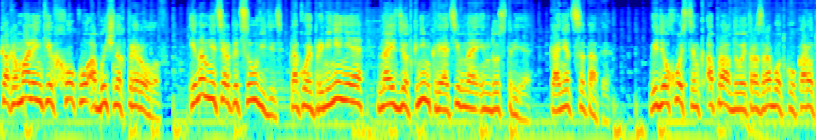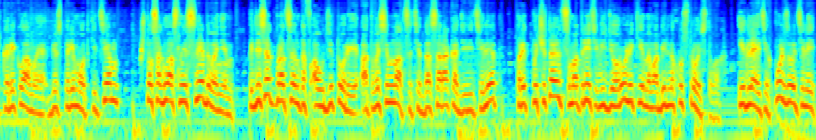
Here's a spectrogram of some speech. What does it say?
как о маленьких хоку обычных прероллов. И нам не терпится увидеть, какое применение найдет к ним креативная индустрия. Конец цитаты. Видеохостинг оправдывает разработку короткой рекламы без перемотки тем, что, согласно исследованиям, 50% аудитории от 18 до 49 лет предпочитают смотреть видеоролики на мобильных устройствах, и для этих пользователей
